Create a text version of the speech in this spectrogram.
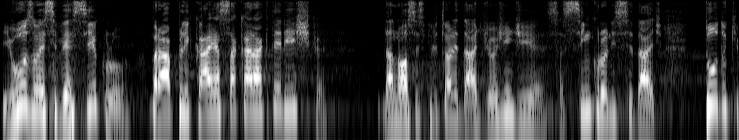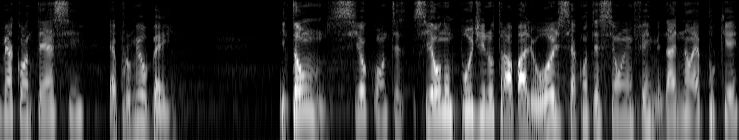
E usam esse versículo para aplicar essa característica da nossa espiritualidade de hoje em dia, essa sincronicidade. Tudo que me acontece é para o meu bem. Então, se eu, se eu não pude ir no trabalho hoje, se aconteceu uma enfermidade, não, é porque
